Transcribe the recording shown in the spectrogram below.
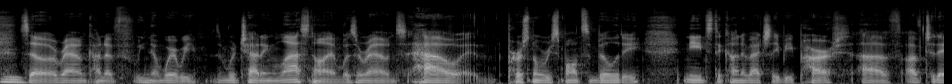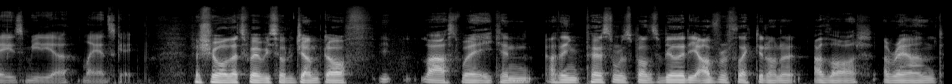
Hmm. So around kind of you know where we were chatting last time was around how personal responsibility needs to kind of actually be part of of today's media landscape. For sure, that's where we sort of jumped off last week, and I think personal responsibility. I've reflected on it a lot around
